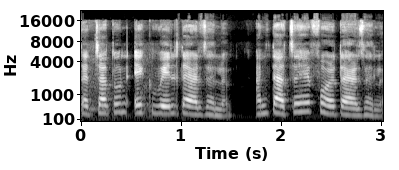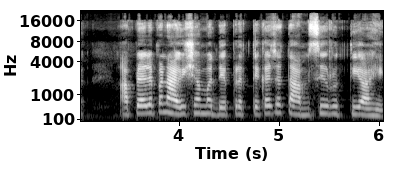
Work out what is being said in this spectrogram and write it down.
त्याच्यातून एक वेल तयार झालं आणि त्याचं हे फळ तयार झालं. आपल्याला पण आयुष्यामध्ये प्रत्येकाच्या तामसी वृत्ती आहे.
